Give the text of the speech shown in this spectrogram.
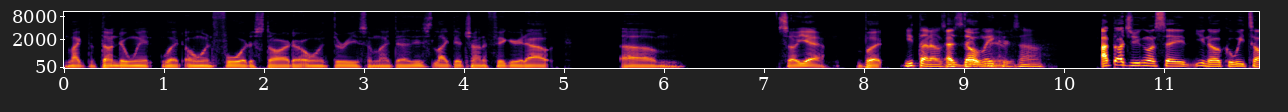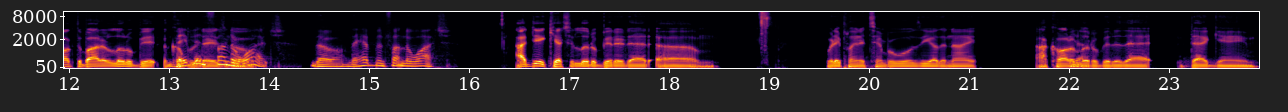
like the Thunder went what 0 and 4 to start or 0 and 3 or something like that. It's like they're trying to figure it out. Um. So yeah, but You thought I was going to That's say dope, man. Lakers, huh? I thought you were gonna say you know because we talked about it a little bit a couple of days ago. They've been fun to watch, though. They have been fun to watch. I did catch a little bit of that. Um, were they playing the Timberwolves the other night? I caught a Yeah. little bit of that that game.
